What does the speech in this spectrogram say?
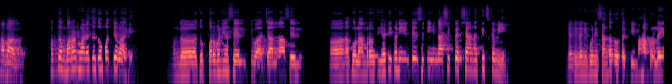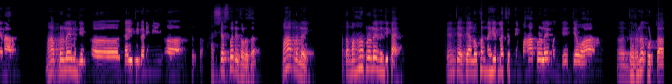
हा भाग. फक्त मराठवाड्याचा जो मध्य भाग आहे मग जो परभणी असेल किंवा जालना असेल अकोला अमरावती या ठिकाणी इंटेन्सिटी ही नाशिकपेक्षा नक्कीच कमी आहे. या ठिकाणी कोणी सांगत होतं की महाप्रलय येणार महाप्रलय म्हणजे काही ठिकाणी मी हास्यास्पद आहे थोडस. महाप्रलय. आता महाप्रलय म्हणजे काय? त्यांच्या त्या लोकांना हेच लक्षात नाही. महाप्रलय म्हणजे जेव्हा धरणं फुटतात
